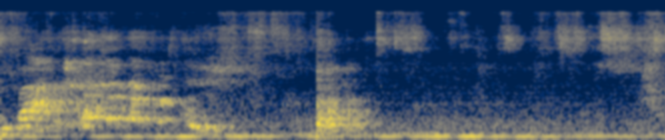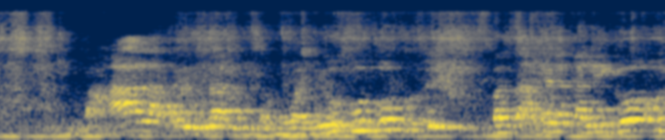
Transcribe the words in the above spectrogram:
Diba? Bahala kayo lang sa buhay niyo. Basta kayo nakaligo.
